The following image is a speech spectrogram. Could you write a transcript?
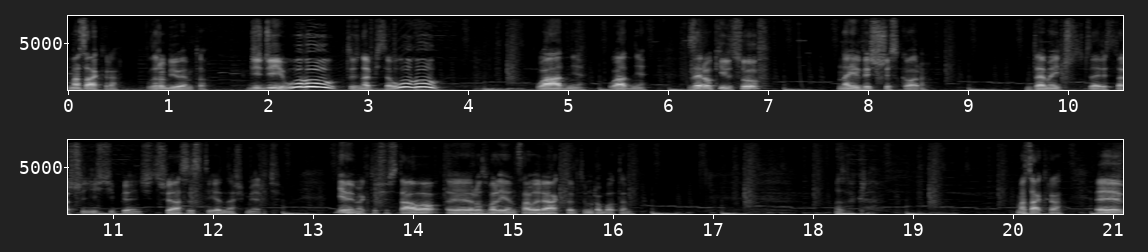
Masakra. Zrobiłem to. GG, woohoo! Ktoś napisał, woohoo! Ładnie, ładnie. 0 killsów, najwyższy score. Damage 435, 3 asysty, 1 śmierć. Nie wiem jak to się stało, yy, rozwaliłem cały reaktor tym robotem. Masakra. Masakra. Yy,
